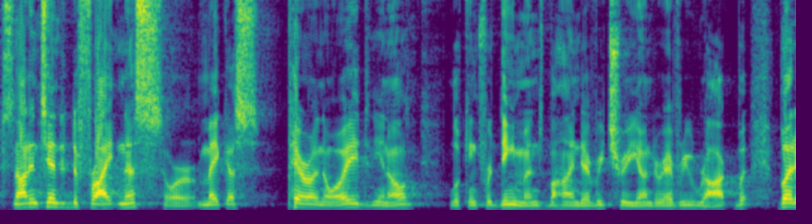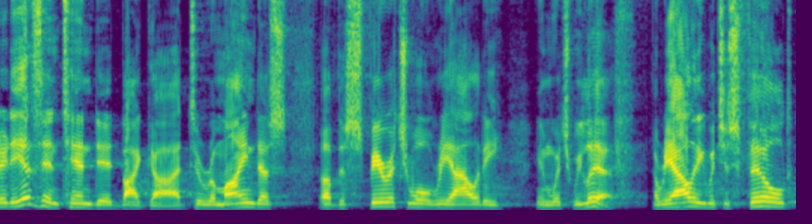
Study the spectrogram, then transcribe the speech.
It's not intended to frighten us or make us paranoid, you know, looking for demons behind every tree, under every rock, but, but it is intended by God to remind us of the spiritual reality in which we live. A reality which is filled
